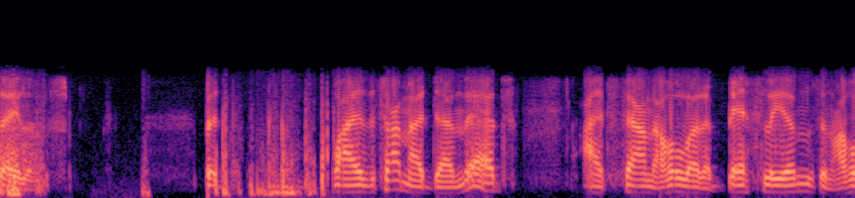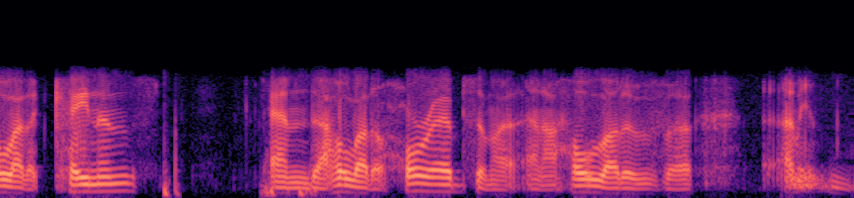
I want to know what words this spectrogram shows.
Salems. But by the time I'd done that, I'd found a whole lot of Bethlehems and a whole lot of Canaans and a whole lot of Horebs and a, and a whole lot of, uh, I mean,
